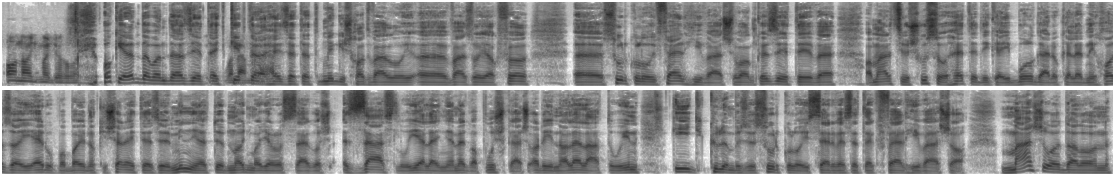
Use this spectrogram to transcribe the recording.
a nagy Magyarország. Oké, okay, rendben van, de azért egy képtelen helyzetet mégis hadd vázoljak föl. Szurkolói felhívás van közétéve, a március 27-i bolgárok elleni hazai Európa-bajnoki selejtező minél több nagy magyarországos zászló jelenje meg a Puskás aréna lelátóin, így különböző szurkolói szervezetek felhívása. Más oldalon,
